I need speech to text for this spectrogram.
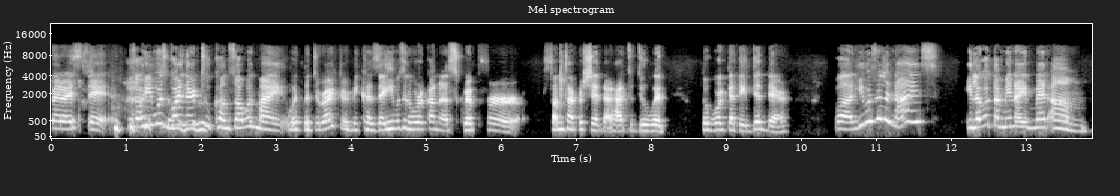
Pero este, so he was going there to consult with my with the director because he was going to work on a script for some type of shit that had to do with the work that they did there. But he was really nice. Y luego también I met um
